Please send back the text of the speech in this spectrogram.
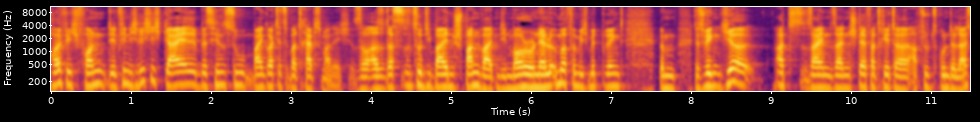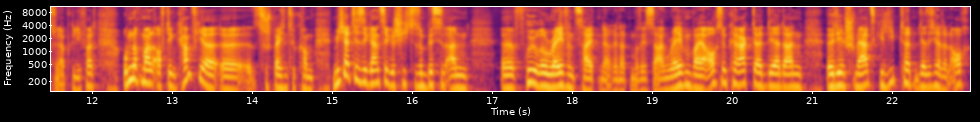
häufig von, den finde ich richtig geil, bis hin zu, mein Gott, jetzt übertreib's mal nicht. So, also das sind so die beiden Spannweiten, die Mauro Ranello immer für mich mitbringt. Ähm, deswegen hier hat sein, sein Stellvertreter absolut runde Leistung abgeliefert. Um nochmal auf den Kampf hier äh, zu sprechen zu kommen. Mich hat diese ganze Geschichte so ein bisschen an äh, frühere Raven-Zeiten erinnert, muss ich sagen. Raven war ja auch so ein Charakter, der dann äh, den Schmerz geliebt hat und der sich ja dann auch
